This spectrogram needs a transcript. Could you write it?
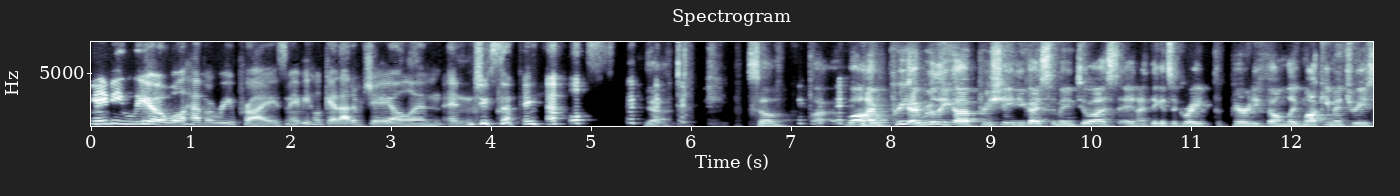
maybe Leo will have a reprise. Maybe he'll get out of jail and and do something else. yeah. So, uh, well, I pre- I really uh, appreciate you guys submitting to us, and I think it's a great parody film. Like mockumentaries,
